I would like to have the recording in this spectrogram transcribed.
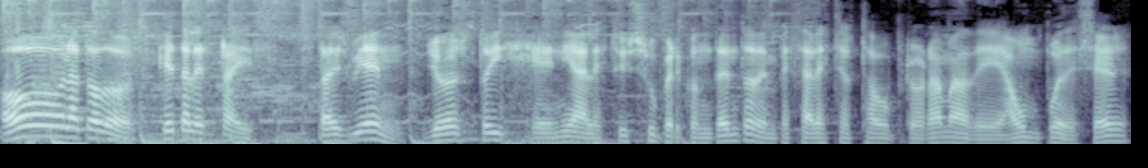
Hola a todos, ¿qué tal estáis? ¿Estáis bien? Yo estoy genial, estoy súper contento de empezar este octavo programa de Aún puede ser.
